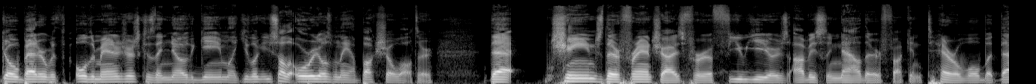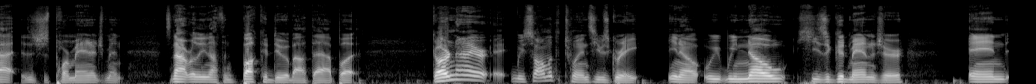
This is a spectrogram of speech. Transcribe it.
go better with older managers because they know the game. Like you look, you saw the Orioles when they had Buck Showalter, that changed their franchise for a few years. Obviously now they're fucking terrible, but that is just poor management. It's not really nothing Buck could do about that. But Gardenhire, we saw him with the Twins. He was great. You know, we, we know he's a good manager, and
